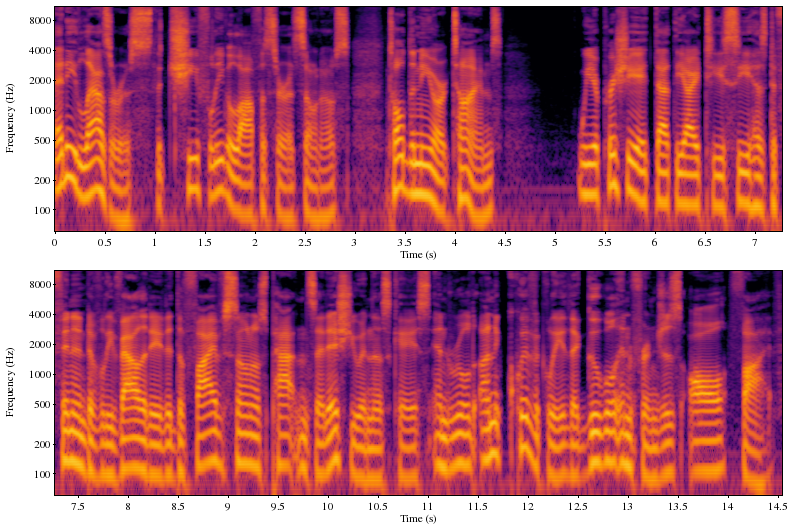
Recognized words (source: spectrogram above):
Eddie Lazarus, the chief legal officer at Sonos, told the New York Times we appreciate that the ITC has definitively validated the five Sonos patents at issue in this case and ruled unequivocally that Google infringes all five.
